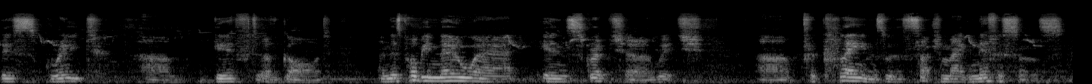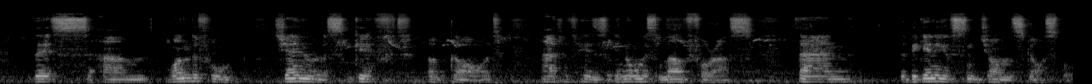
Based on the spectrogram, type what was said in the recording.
this great um, gift of God, and there's probably nowhere in Scripture which uh, proclaims with such magnificence this um, wonderful, generous gift of God out of his enormous love for us than the beginning of St. John's Gospel.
